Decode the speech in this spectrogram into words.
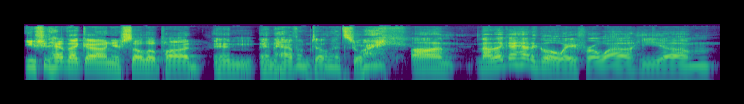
you should have that guy on your solo pod and and have him tell that story. um now that guy had to go away for a while. He um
